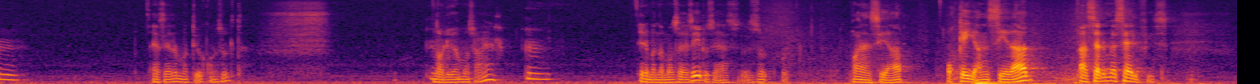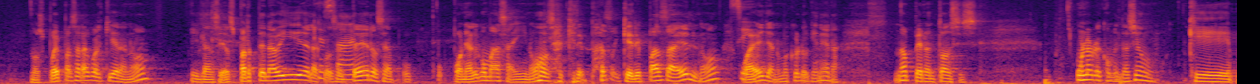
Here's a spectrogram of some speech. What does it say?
Mm, Ese era el motivo de consulta. No lo íbamos a ver. mm, Y le mandamos a decir, o sea, eso- con ansiedad, ok, ansiedad, hacerme selfies. Nos puede pasar a cualquiera, ¿no? Y la ansiedad es parte de la vida, la cosa Exacto. entera, o sea, po- po- pone algo más ahí, ¿no? O sea, ¿qué le pasa, qué le pasa a él, no? Sí. O a ella, no me acuerdo quién era. No, pero entonces, una recomendación que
